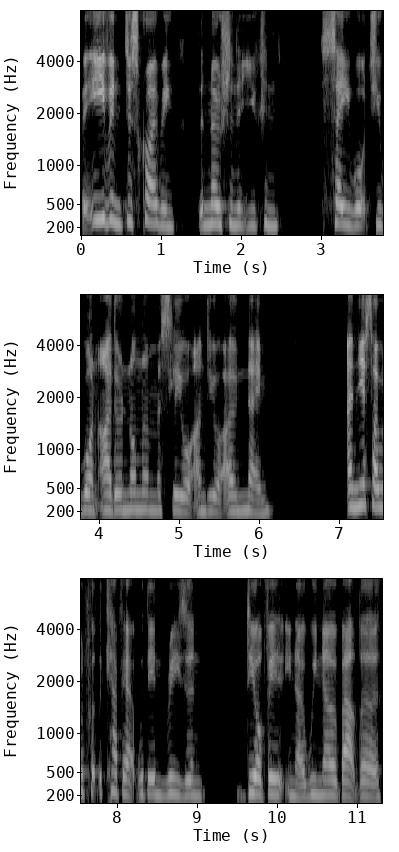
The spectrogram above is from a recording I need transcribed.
but even describing the notion that you can say what you want either anonymously or under your own name. And yes, I would put the caveat within reason. The obvious, you know, we know about the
